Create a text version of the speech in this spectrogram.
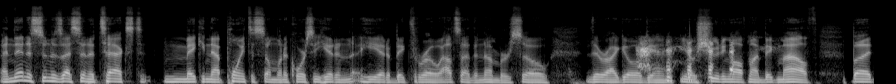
And then as soon as I sent a text making that point to someone, of course he hit a, he had a big throw outside the numbers. So there I go again, you know, shooting off my big mouth. But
